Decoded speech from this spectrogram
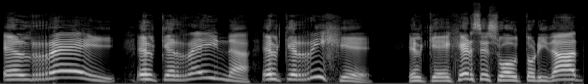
el rey, el que reina, el que rige, el que ejerce su autoridad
